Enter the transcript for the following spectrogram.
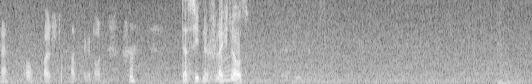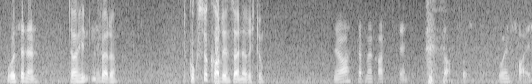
Hä? Oh, falsch, das du gedrückt. Der sieht nicht schlecht aus. Wo ist er denn? Da hinten fährt er. Du guckst doch gerade in seine Richtung. Ja, ich hab mir gerade gesehen. So, gut. Wohin fahr ich?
